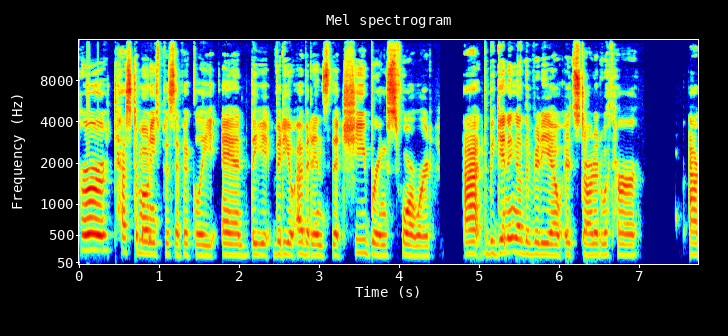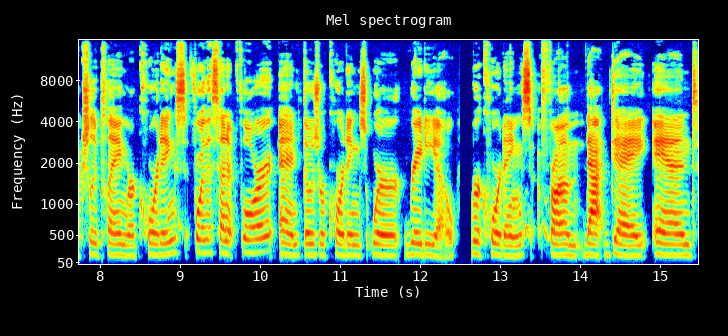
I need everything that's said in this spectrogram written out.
her testimony specifically and the video evidence that she brings forward. At the beginning of the video, it started with her actually playing recordings for the Senate floor, and those recordings were radio recordings from that day. And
